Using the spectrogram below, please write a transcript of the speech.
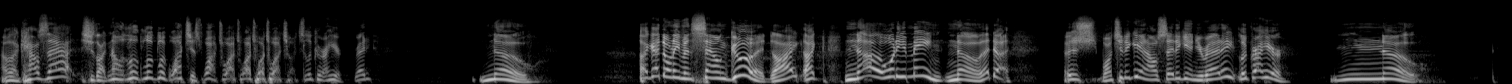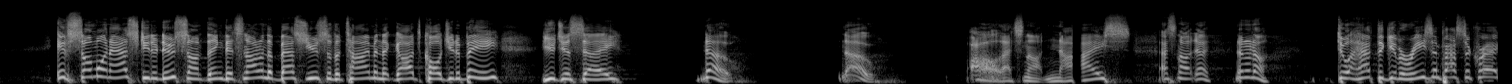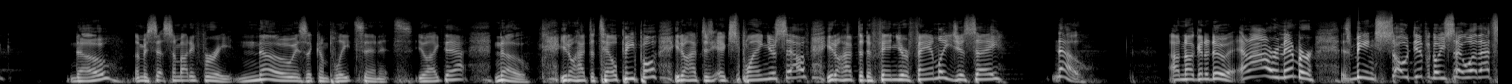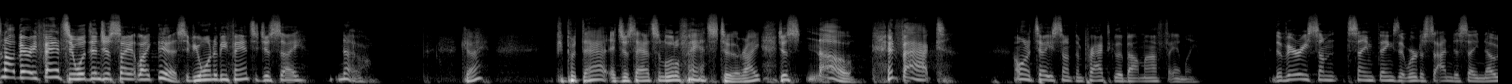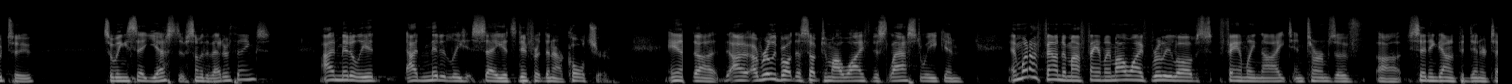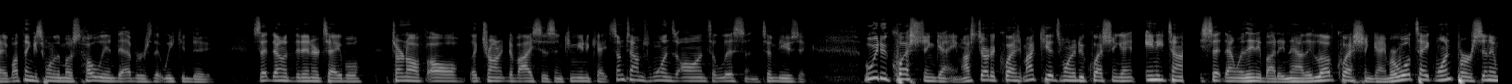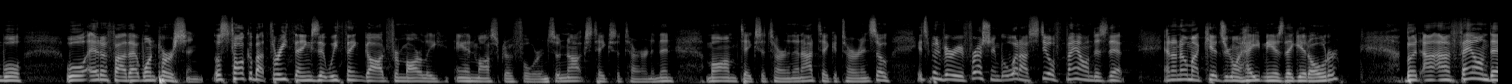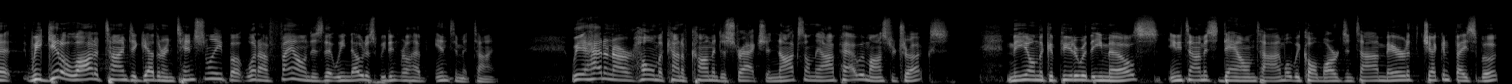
I'm like, How's that? She's like, No, look, look, look, watch this. Watch, watch, watch, watch, watch, watch. Look right here. Ready? No. Like, that don't even sound good. Like, like no, what do you mean? No. That does, watch it again. I'll say it again. You ready? Look right here. No. If someone asks you to do something that's not in the best use of the time and that God's called you to be, you just say, no. No. Oh, that's not nice. That's not, uh, no, no, no. Do I have to give a reason, Pastor Craig? No. Let me set somebody free. No is a complete sentence. You like that? No. You don't have to tell people. You don't have to explain yourself. You don't have to defend your family. You just say, no. I'm not going to do it. And I remember it's being so difficult. You say, well, that's not very fancy. Well, then just say it like this. If you want to be fancy, just say no. Okay? If you put that, it just adds some little fancy to it, right? Just no. In fact, I want to tell you something practically about my family. The very some, same things that we're deciding to say no to, so we can say yes to some of the better things. I admittedly, I admittedly say it's different than our culture. And uh, I, I really brought this up to my wife this last week, and and what I found in my family, my wife really loves family night in terms of uh, sitting down at the dinner table. I think it's one of the most holy endeavors that we can do. Sit down at the dinner table, turn off all electronic devices, and communicate. Sometimes one's on to listen to music. But we do question game. I started question. My kids want to do question game anytime they sit down with anybody now. They love question game. Or we'll take one person and we'll we'll edify that one person. Let's talk about three things that we thank God for Marley and Mosgrove for. And so Knox takes a turn, and then Mom takes a turn, and then I take a turn. And so it's been very refreshing. But what I've still found is that, and I know my kids are going to hate me as they get older, but I, I found that we get a lot of time together intentionally. But what I've found is that we notice we didn't really have intimate time. We had in our home a kind of common distraction. Knox on the iPad with monster trucks. Me on the computer with emails. Anytime it's downtime, what we call margin time. Meredith checking Facebook.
